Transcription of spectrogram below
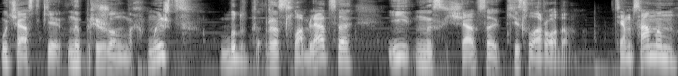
участки напряженных мышц будут расслабляться и насыщаться кислородом. Тем самым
